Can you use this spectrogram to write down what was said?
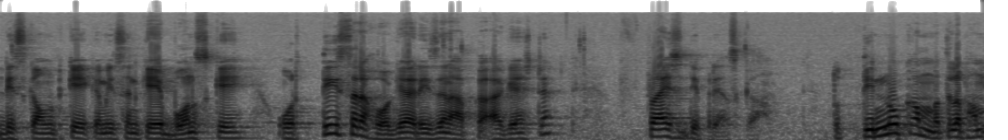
डिस्काउंट के कमीशन के बोनस के। और तीसरा हो गया रीज़न आपका अगेंस्ट प्राइस डिफरेंस का। तो तीनों का मतलब हम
